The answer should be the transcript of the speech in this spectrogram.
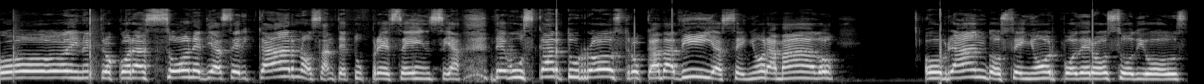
Oh, en nuestros corazones de acercarnos ante tu presencia, de buscar tu rostro cada día, Señor amado. Obrando, Señor poderoso Dios,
